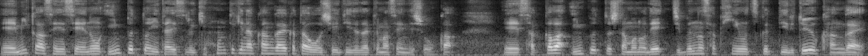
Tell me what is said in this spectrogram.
えー三川先生のインプットに対する基本的な考え方を教えていただけませんでしょうか？えー作家はインプットしたもので自分の作品を作っているという考え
